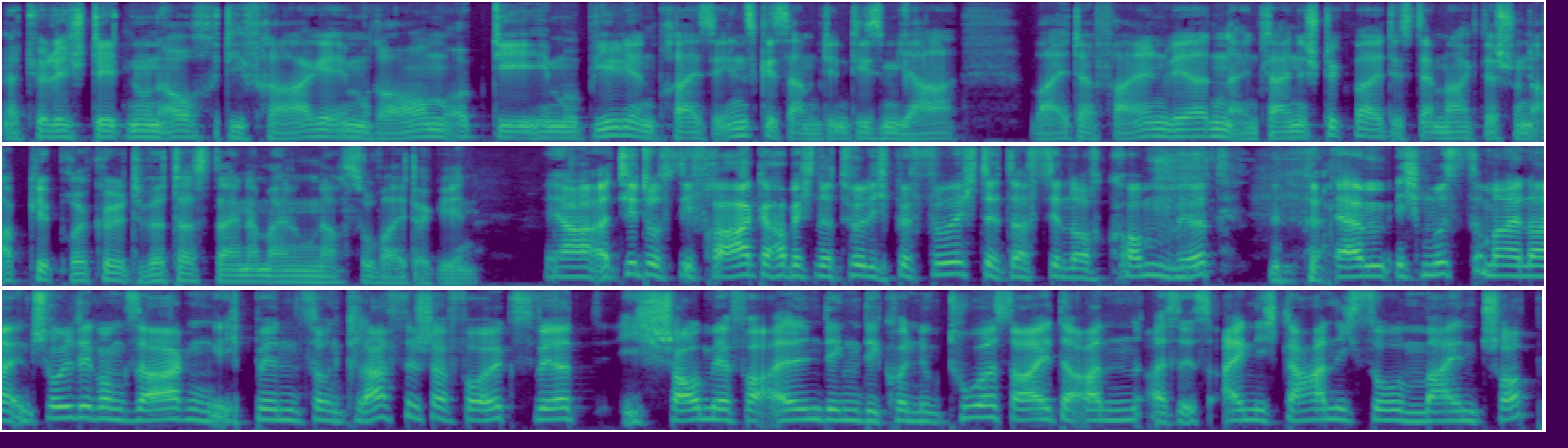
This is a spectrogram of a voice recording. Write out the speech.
Natürlich steht nun auch die Frage im Raum, ob die Immobilienpreise insgesamt in diesem Jahr weiter fallen werden. Ein kleines Stück weit ist der Markt ja schon abgebröckelt. Wird das deiner Meinung nach so weitergehen? Ja, Titus, die Frage habe ich natürlich befürchtet, dass die noch kommen wird. ähm, ich muss zu meiner Entschuldigung sagen, ich bin so ein klassischer Volkswirt. Ich schaue mir vor allen Dingen die Konjunkturseite an. Also ist eigentlich gar nicht so mein Job.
